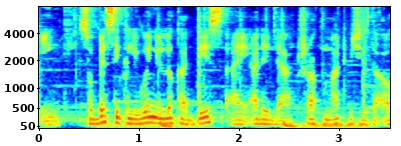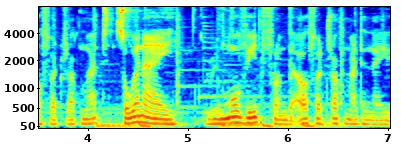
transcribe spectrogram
ink. So basically when you look at this i added a track matte which is the alpha track matte. So when i remove it from the alpha track matte and i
